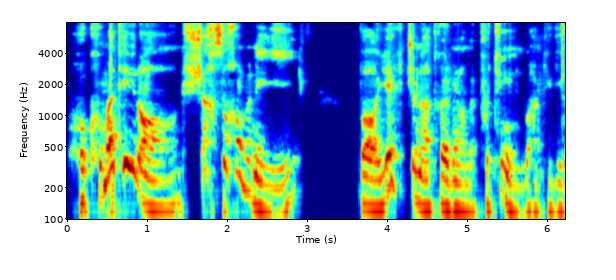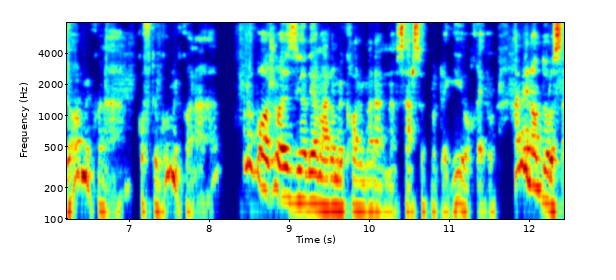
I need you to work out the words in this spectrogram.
حکومت ایران شخص خامنه ای با یک جنایتکار به نام پوتین با هم دیدار می‌کنن گفتگو می‌کنن حالا واژه زیادی هم مردم کار می‌برن سرسپردگی و غیره. همین هم درست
